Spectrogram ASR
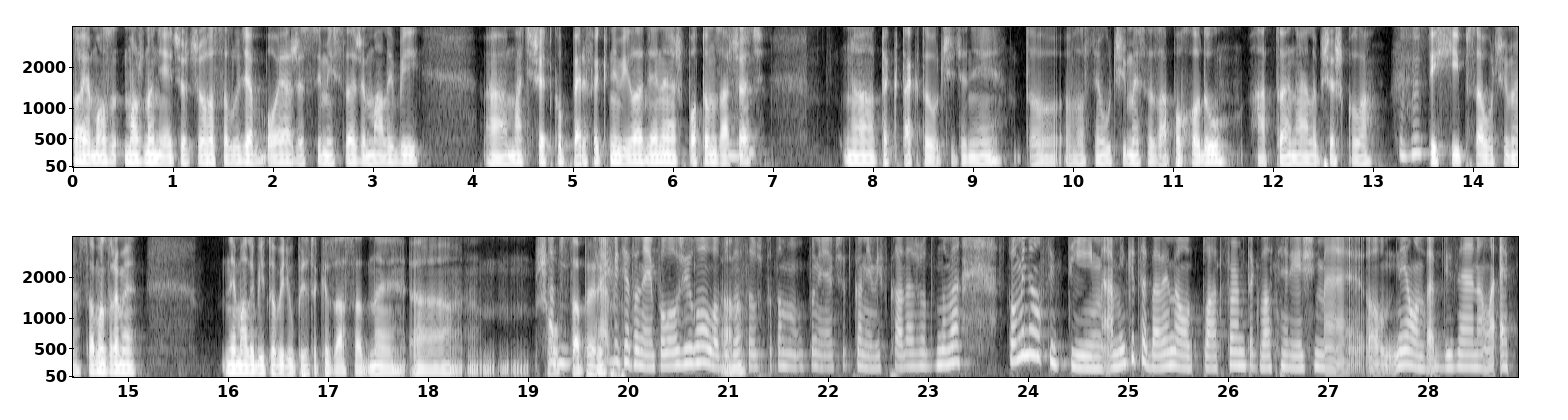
To je možno niečo, čoho sa ľudia boja, že si myslia, že mali by mať všetko perfektne vyladené až potom začať. Mm-hmm No, tak, tak to určite nie je. To vlastne učíme sa za pochodu a to je najlepšia škola. Mm-hmm. Z tých chýb sa učíme. Samozrejme, nemali by to byť úplne také zásadné uh, showstoppery. Aby, aby ťa to nepoložilo, lebo ano. zase už potom úplne všetko nevyskladáš od znova. Spomínal si tým a my keď sa bavíme o platform, tak vlastne riešime o, nielen web design, ale app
